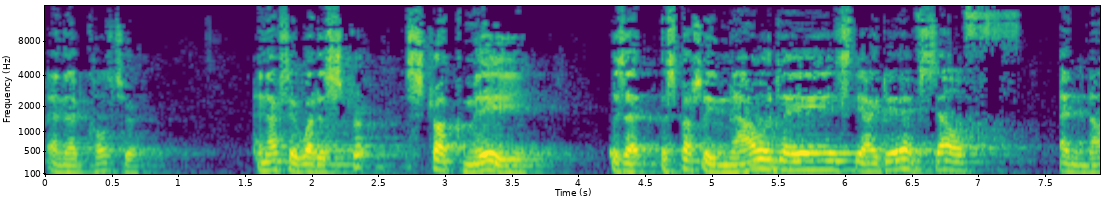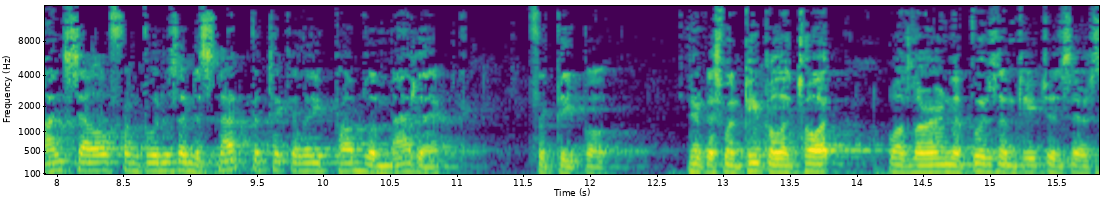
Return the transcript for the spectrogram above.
and that culture. And actually, what has struck, struck me is that, especially nowadays, the idea of self and non self from Buddhism is not particularly problematic for people. You know, because when people are taught or learn that Buddhism teaches there's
